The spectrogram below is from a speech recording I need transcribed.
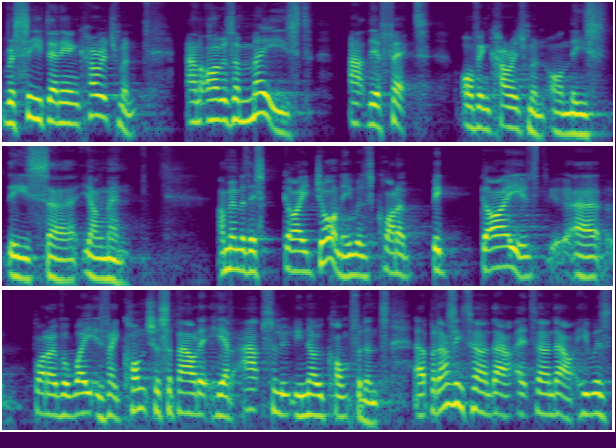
received any encouragement, and I was amazed at the effect of encouragement on these these uh, young men. I remember this guy John. He was quite a big guy. Was uh, quite overweight, is very conscious about it. He had absolutely no confidence. Uh, but as he turned out, it turned out he was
